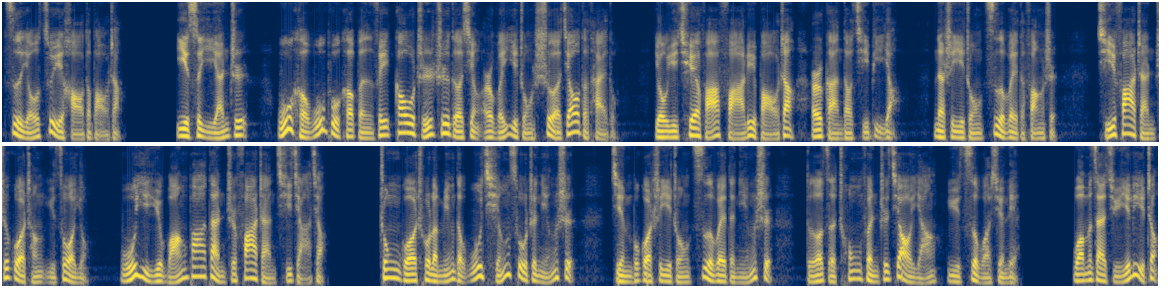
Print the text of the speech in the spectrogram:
自由最好的保障。以此以言之，无可无不可本非高直之德性，而为一种社交的态度。由于缺乏法律保障而感到其必要，那是一种自卫的方式。其发展之过程与作用，无异于王八蛋之发展其假壳。中国出了名的无情素之凝视。仅不过是一种自卫的凝视，得自充分之教养与自我训练。我们再举一例证，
